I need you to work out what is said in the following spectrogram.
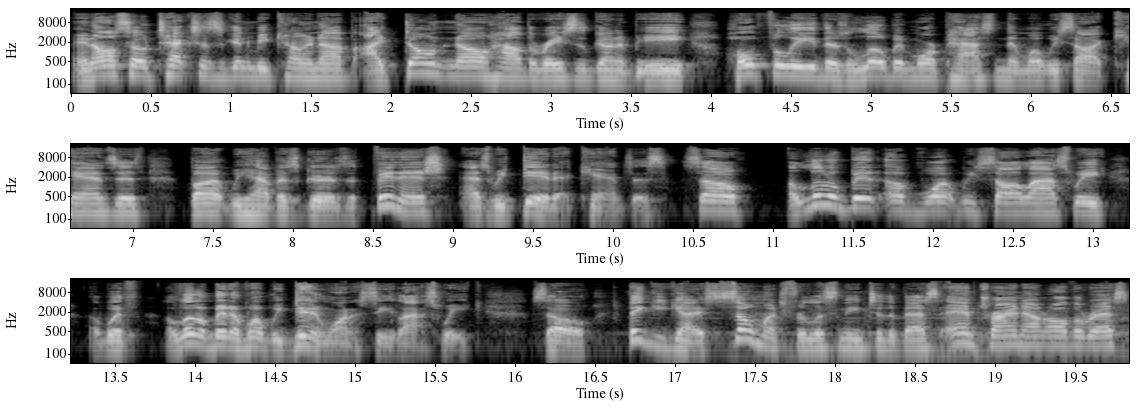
And also, Texas is going to be coming up. I don't know how the race is going to be. Hopefully, there's a little bit more passing than what we saw at Kansas, but we have as good as a finish as we did at Kansas. So a little bit of what we saw last week uh, with a little bit of what we didn't want to see last week. So, thank you guys so much for listening to the best and trying out all the rest.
